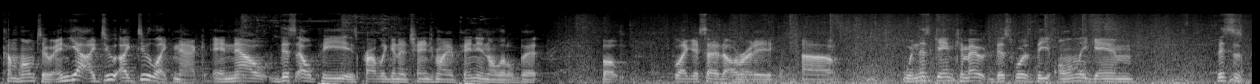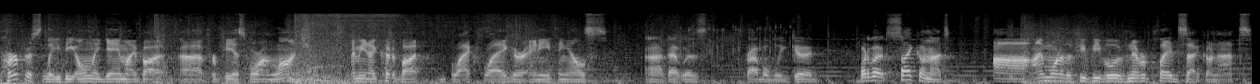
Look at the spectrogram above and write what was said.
come home to. And yeah, I do I do like Knack. And now this LP is probably going to change my opinion a little bit, but like I said already, uh, when this game came out, this was the only game. This is purposely the only game I bought uh, for PS4 on launch. I mean, I could have bought Black Flag or anything else uh, that was probably good. What about Psychonauts? Uh, I'm one of the few people who've never played Psychonauts.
